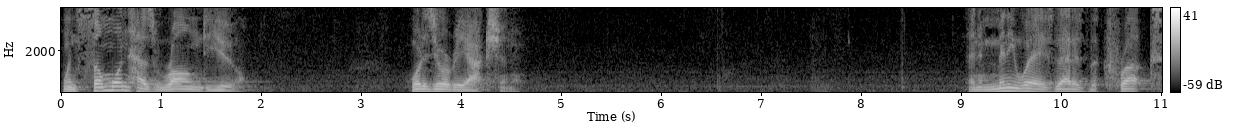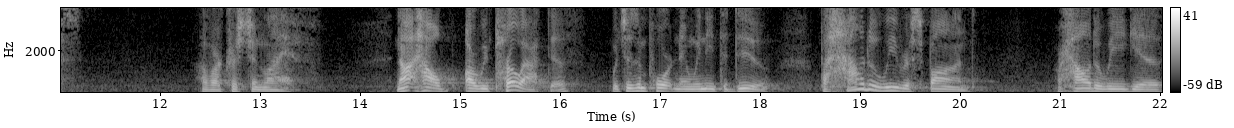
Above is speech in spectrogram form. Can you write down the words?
When someone has wronged you, what is your reaction? And in many ways, that is the crux of our Christian life. Not how are we proactive, which is important and we need to do, but how do we respond or how do we give?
